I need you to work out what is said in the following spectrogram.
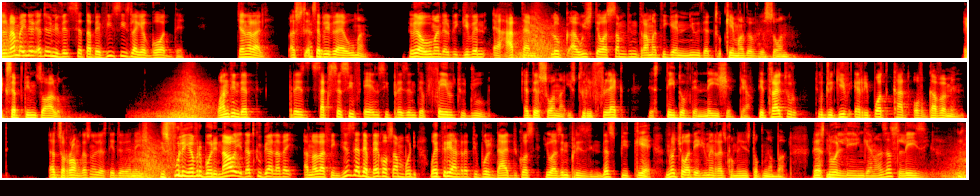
Remember, in, at the university setup, a VC is like a god there, generally, except if they're a woman. If they're a woman, they'll be given a hard time. Look, I wish there was something dramatic and new that came out of the sun. Except in Swallow. Yeah. One thing that pres- successive ANC presidents have failed to do at the SONA is to reflect the state of the nation. Yeah. They try to, to, to give a report card of government. That's wrong. That's not the state of the nation. He's fooling everybody. Now that could be another another thing. This is at the back of somebody where 300 people died because he was in prison. Let's be clear. I'm not sure what the human rights community is talking about. There's no link and all. It's just lazy.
